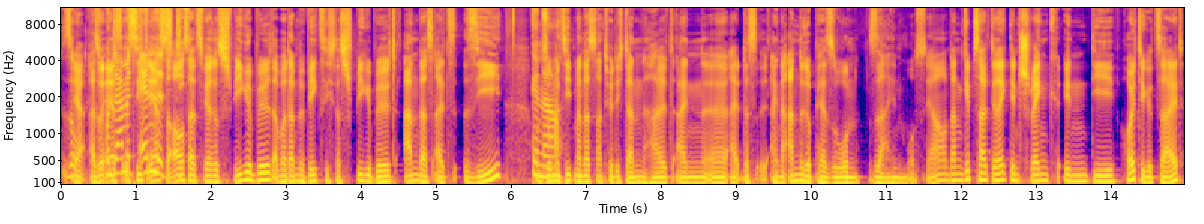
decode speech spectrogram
So. Ja, also und erst, damit es sieht erst so aus, als wäre es Spiegelbild, aber dann bewegt sich das Spiegelbild anders als sie. Genau. Und somit sieht man, dass natürlich dann halt ein, äh, dass eine andere Person sein muss. Ja, und dann gibt's halt direkt den Schwenk in die heutige Zeit.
